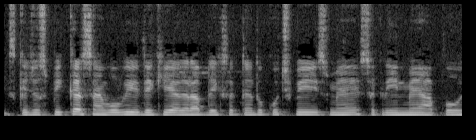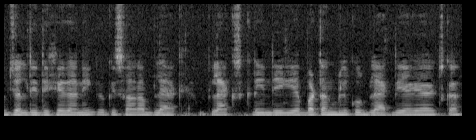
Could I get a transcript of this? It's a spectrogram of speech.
इसके जो स्पीकर्स हैं, वो भी देखिए, अगर आप देख सकते हैं तो कुछ भी इसमें स्क्रीन में आपको जल्दी दिखेगा नहीं, क्योंकि सारा ब्लैक है। ब्लैक स्क्रीन दी गई है बटन बिल्कुल ब्लैक दिया गया है, इसका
